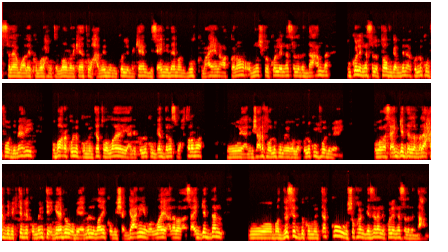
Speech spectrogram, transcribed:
السلام عليكم ورحمة الله وبركاته. حبايبنا من كل مكان بيسعدني دايما وجودكم معايا هنا على القناة وبنشكر كل الناس اللي بتدعمنا وكل الناس اللي بتقف جنبنا كلكم فوق دماغي وبقرأ كل الكومنتات. والله يعني كلكم بجد ناس محترمة ويعني مش عارف أقول لكم إيه والله كلكم فوق دماغي. وببقى سعيد جدا لما ألاقي حد بيكتب لي comment إيجابي وبيعمل لي like وبيشجعني. والله أنا ببقى سعيد جدا وبتبسط بكومنتاتكم وشكرا جزيلا لكل الناس اللي بتدعم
